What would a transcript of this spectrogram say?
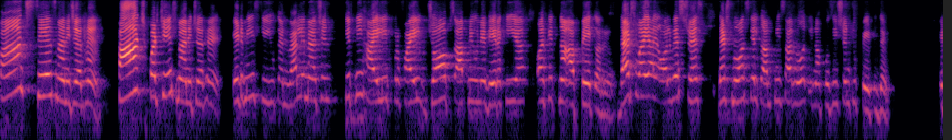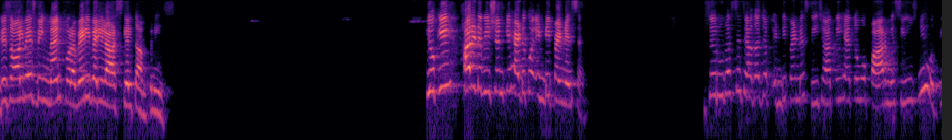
पाँच सेल्स मैनेजर हैं। पाँच परचेज मैनेजर हैं। इट मींस कि यू कैन वेल इमेजिन कितनी हाईली प्रोफ़ाइल जॉब्स आपने उन्हें दे रखी है और कितना आप पे कर रहे हो। That's why I always stress that small scale companies are not in position to pay to them it is always being meant for a very very large scale companies क्योंकि हर डिवीज़न के हेड को इंडिपेंडेंस है। ज़रूरत से ज़्यादा जब इंडिपेंडेंस दी जाती है तो वो पार मिसयूज नहीं होती।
